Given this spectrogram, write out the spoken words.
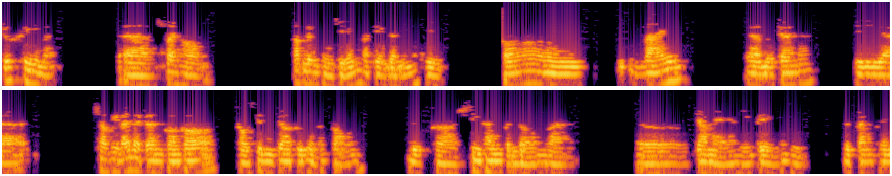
trước khi mà à, uh, xoay hồn pháp luân thường chuyển và tiền định thì có vái uh, bề trên đó thì uh, sau khi lấy bề trên con có cầu xin cho cử nhân thất tổ được uh, siêu thân tịnh độ và uh, cha mẹ hiện tiền thì được tăng thêm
